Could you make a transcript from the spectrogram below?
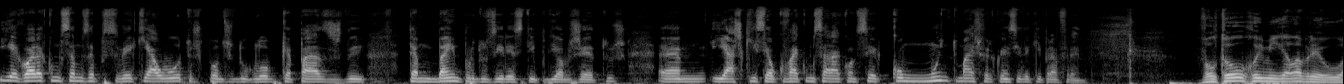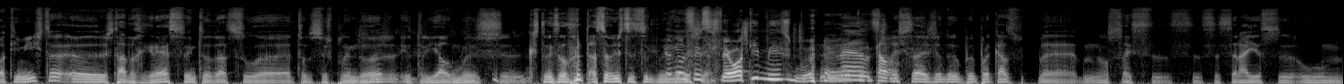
E agora começamos a perceber que há outros pontos do globo capazes de também produzir esse tipo de objetos um, e acho que isso é o que vai começar a acontecer com muito mais frequência daqui para a frente. Voltou o Rui Miguel Abreu, o otimista, uh, está de regresso em toda a sua, todo o seu esplendor. Eu teria algumas uh, questões a levantar sobre este assunto. Eu não sei se isto é otimismo. Não, talvez seja. Eu, por acaso, uh, não sei se, se, se, será esse o.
